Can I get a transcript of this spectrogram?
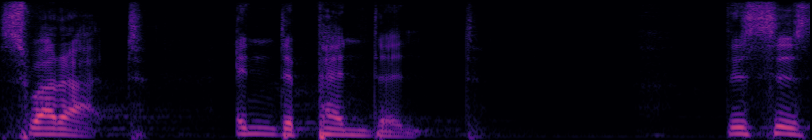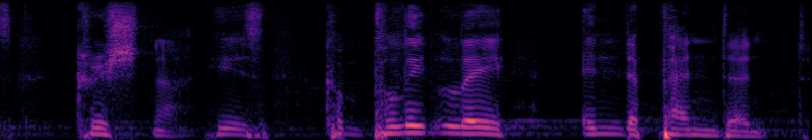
Swarat, independent. This is Krishna. He is completely independent.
